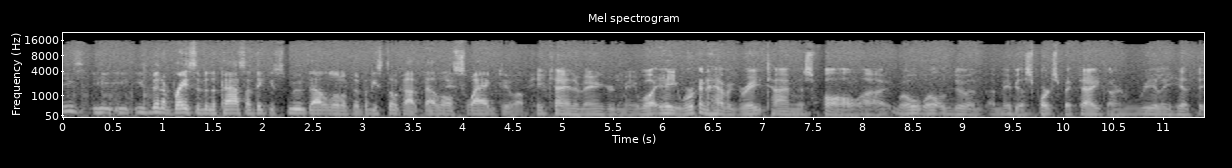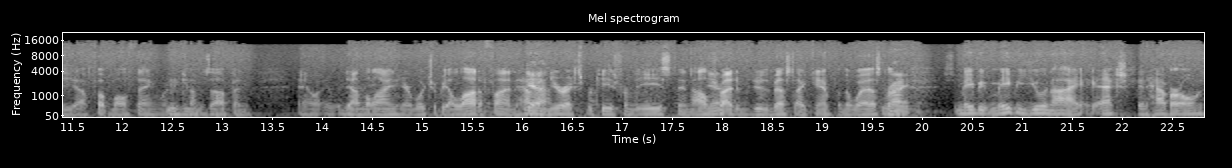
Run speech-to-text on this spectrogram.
he's he, he- he's been abrasive in the past. I think he smoothed that a little bit, but he's still got that little swag to him. He kind of angered me. Well, hey, we're going to have a great time this fall. Uh, we'll we'll do a, maybe a sports spectacular and really hit the uh, football thing when Mm-hmm. it comes up and. and down the line here, which will be a lot of fun, having Yeah. your expertise from the east, and I'll Yeah. try to do the best I can from the west. Right. maybe maybe you and I actually can have our own.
